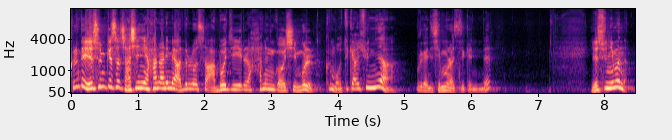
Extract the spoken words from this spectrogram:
그런데 예수님께서 자신이 하나님의 아들로서 아버지 일을 하는 것임을 그럼 어떻게 알 수 있느냐? 우리가 이제 질문할 수 있겠는데 예수님은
